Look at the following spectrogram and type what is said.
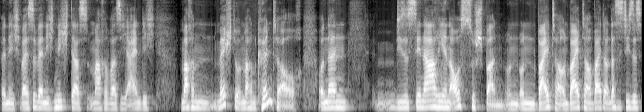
Wenn ich, weißt du, wenn ich nicht das mache, was ich eigentlich machen möchte und machen könnte auch. Und dann diese Szenarien auszuspannen und, und weiter und weiter und weiter. Und das ist dieses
